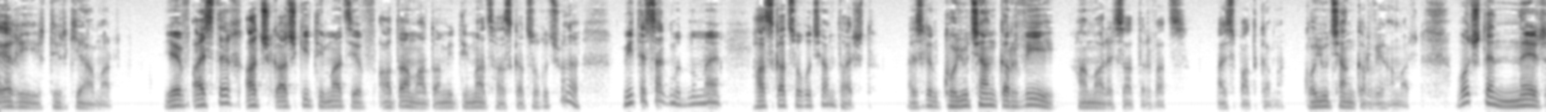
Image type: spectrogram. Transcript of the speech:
տեղի, իր դիրքի համար։ Եվ այստեղ աչք աչքի դիմաց եւ ատամ ատամի դիմաց հասկացողությունը մի տեսակ մտնում է հասկացողության դաշտ։ Այսինքն գոյության կրվի համար է սա տրված այս պատկամը գոյության կրվի համար ոչ թե ներ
